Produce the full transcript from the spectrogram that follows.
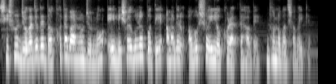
শিশুর যোগাযোগের দক্ষতা বাড়ানোর জন্য এই বিষয়গুলোর প্রতি আমাদের অবশ্যই লক্ষ্য রাখতে হবে। ধন্যবাদ সবাইকে।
